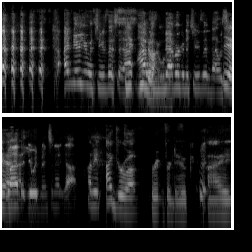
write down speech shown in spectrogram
I knew you would choose this, and I, You- you I was I never going to choose it, and I was so glad that you would mention it. Yeah. I mean, I grew up rooting for Duke. I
